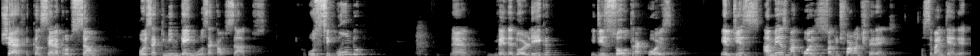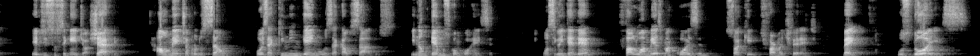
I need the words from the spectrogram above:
chefe, cancele a produção, pois aqui ninguém usa calçados. O segundo, né, vendedor liga e diz outra coisa. Ele diz a mesma coisa, só que de forma diferente. Você vai entender. Ele disse o seguinte, ó, chefe, aumente a produção, pois aqui ninguém usa calçados e não temos concorrência. Conseguiu entender? Falou a mesma coisa, só que de forma diferente. Bem, os dois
